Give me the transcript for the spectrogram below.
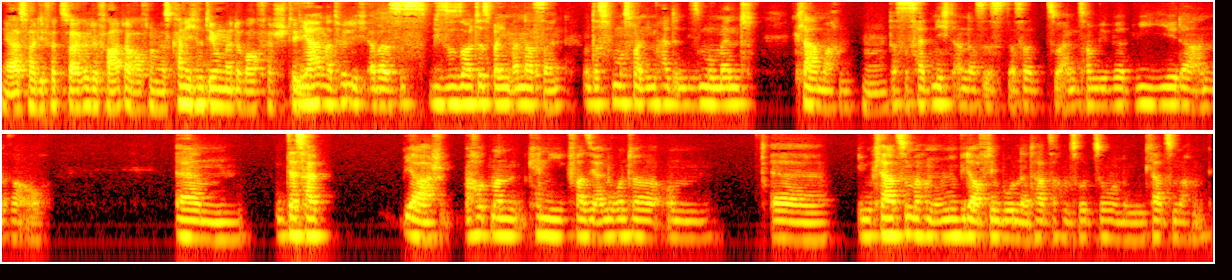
Ja, ist halt die verzweifelte Vaterhoffnung. Das kann ich in dem Moment aber auch verstehen. Ja, natürlich, aber es ist, wieso sollte es bei ihm anders sein? Und das muss man ihm halt in diesem Moment klar machen, Hm. dass es halt nicht anders ist, dass er zu einem Zombie wird, wie jeder andere auch. Ähm, deshalb, ja, haut man Kenny quasi einen runter, um äh, ihm klarzumachen, um ihn wieder auf den Boden der Tatsachen zurückzuholen, um ihm klarzumachen,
